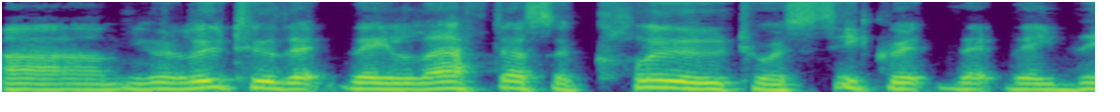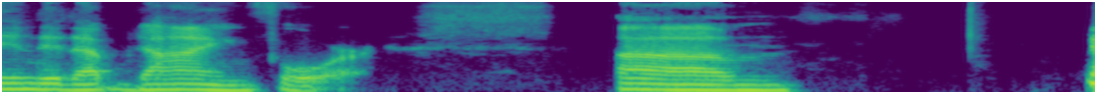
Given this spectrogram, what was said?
um, you allude to that they left us a clue to a secret that they ended up dying for. Um,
